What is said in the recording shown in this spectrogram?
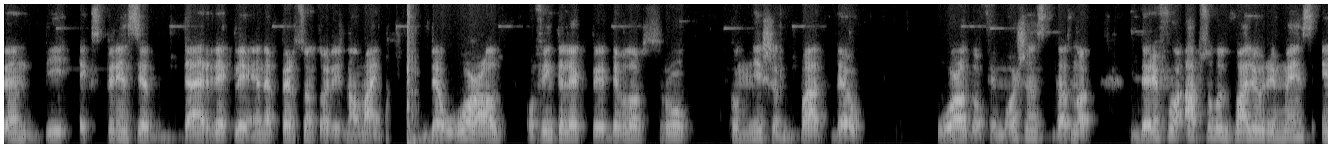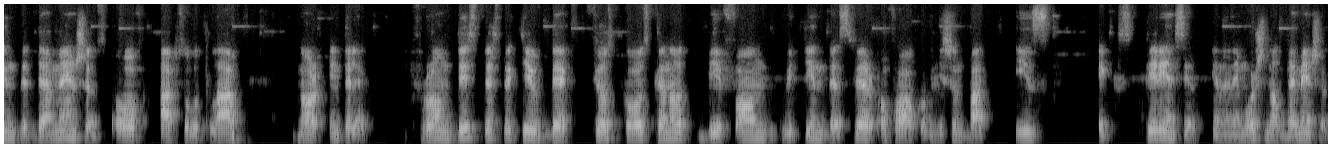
and be experienced directly in a person's original mind. The world of intellect develops through cognition, but the world of emotions does not. Therefore, absolute value remains in the dimensions of absolute love nor intellect. From this perspective, the first cause cannot be found within the sphere of our cognition, but is experienced in an emotional dimension.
